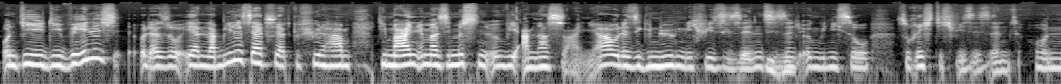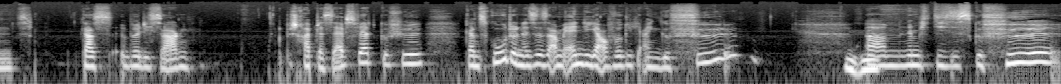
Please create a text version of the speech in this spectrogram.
und die, die wenig oder so eher ein labiles Selbstwertgefühl haben, die meinen immer, sie müssten irgendwie anders sein, ja, oder sie genügen nicht, wie sie sind. Sie mhm. sind irgendwie nicht so, so richtig, wie sie sind. Und das würde ich sagen, beschreibt das Selbstwertgefühl ganz gut. Und es ist am Ende ja auch wirklich ein Gefühl, mhm. ähm, nämlich dieses Gefühl,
